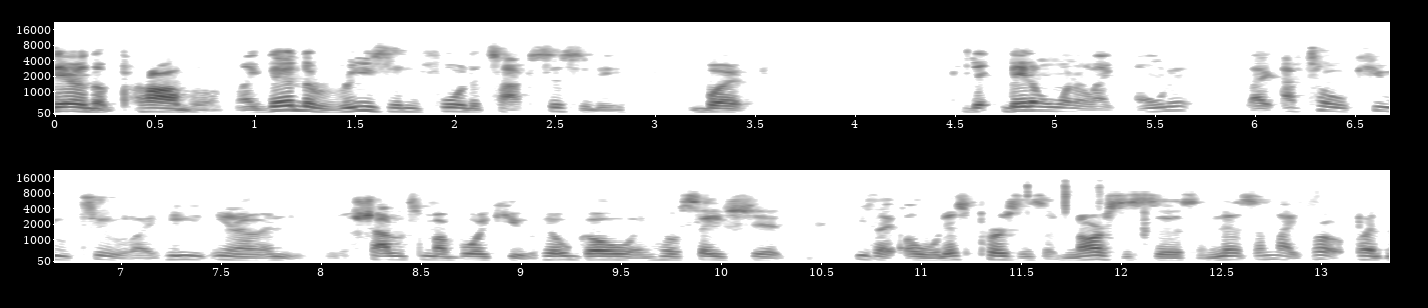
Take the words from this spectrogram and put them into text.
they're the problem. Like they're the reason for the toxicity, but they, they don't want to like own it. Like I've told Q too. Like he, you know, and shout out to my boy Q. He'll go and he'll say shit. He's like, "Oh, this person's a narcissist," and this. I'm like, bro, but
